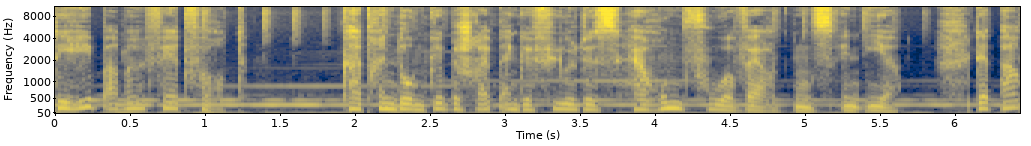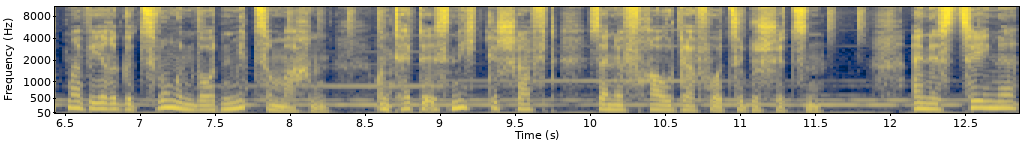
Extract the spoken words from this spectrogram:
Die Hebamme fährt fort. Katrin Domke beschreibt ein Gefühl des Herumfuhrwerkens in ihr. Der Partner wäre gezwungen worden mitzumachen und hätte es nicht geschafft, seine Frau davor zu beschützen. Eine Szene,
